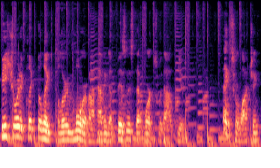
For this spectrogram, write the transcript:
Be sure to click the link to learn more about having a business that works without you. Thanks for watching.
